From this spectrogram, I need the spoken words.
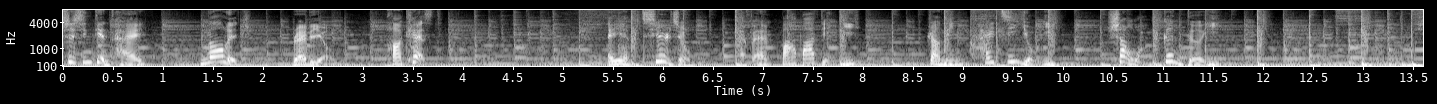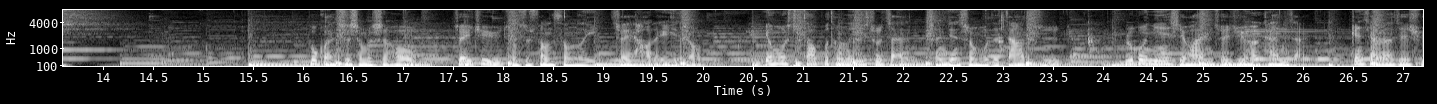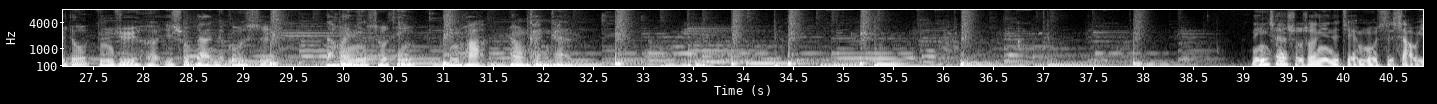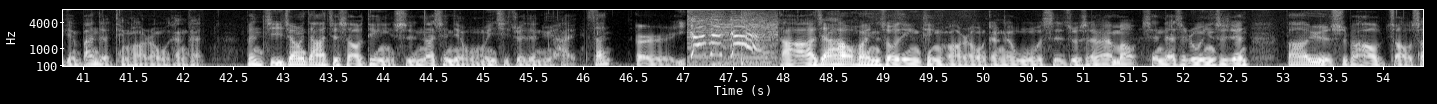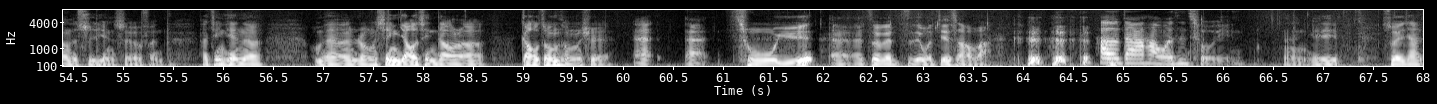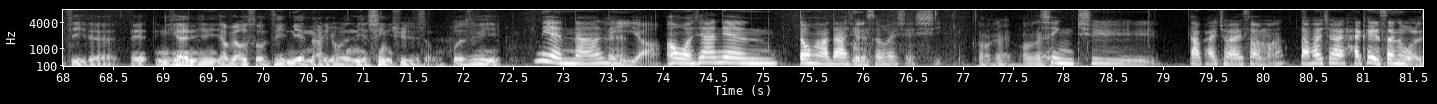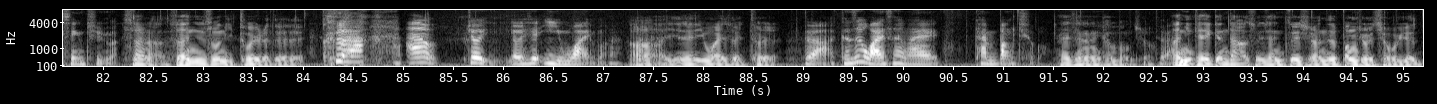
世新电台，Knowledge Radio Podcast，AM 七二九，FM 八八点一，让您开机有益，上网更得意。不管是什么时候，追剧总是放松里最好的一种，又或是到不同的艺术展，沉淀生活的杂质。如果你也喜欢追剧和看展，更想了解许多影剧和艺术表演的故事，那欢迎你收听《听话让我看看》。您现在所收听的节目是下午一点半的《听话让我看看》。本集将为大家介绍的电影是《那些年我们一起追的女孩》。三二一，大家好，欢迎收听《听话让我看看》，我是主持人阿毛，现在是录音时间。八月十八号早上的十点十二分。那今天呢，我们荣幸邀请到了高中同学，哎哎，楚云，呃，做个自我介绍吧。Hello，大家好，我是楚云。嗯，你可以说一下自己的，哎、欸，你看你要不要说自己念哪里，或者你的兴趣是什么，或者是你念哪里呀、喔？啊、哦，我现在念东华大学社会学系。OK OK。兴趣。打排球还算吗？打排球还还可以算是我的兴趣吗？算了，虽然你是说你退了，对不对？对啊，啊，就有一些意外嘛。啊，一些意外所以退了。对啊，可是我还是很爱看棒球。还是很爱看棒球。对啊，啊，你可以跟大家说一下你最喜欢的棒球球员。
